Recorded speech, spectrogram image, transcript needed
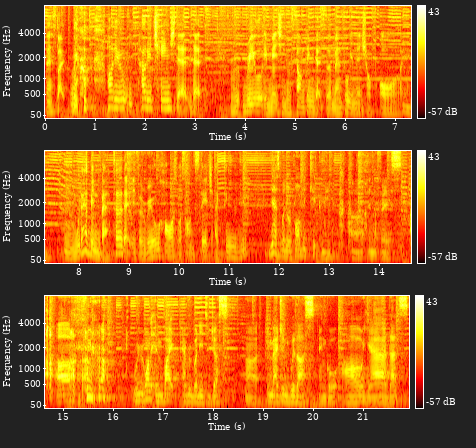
Then it's like, how do you how do you change that that real image into something that's a mental image of all? Like, mm. Mm, would it have been better that if a real horse was on stage acting with you? Yes, but it would probably kick me uh, in the face. Uh, we want to invite everybody to just uh, imagine with us and go, oh yeah, that's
